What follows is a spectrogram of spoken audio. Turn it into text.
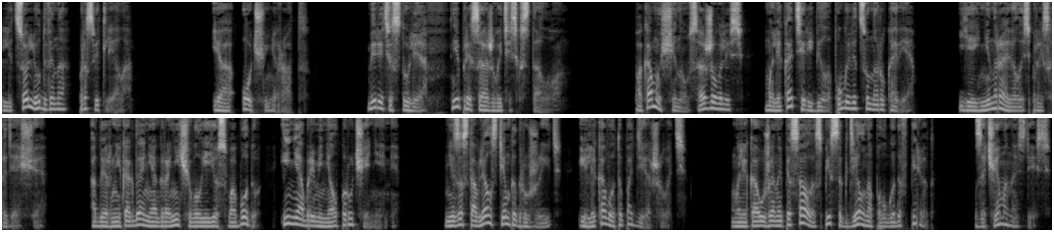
Лицо Людвина просветлело. Я очень рад. Берите стулья, и присаживайтесь к столу». Пока мужчины усаживались, Маляка теребила пуговицу на рукаве. Ей не нравилось происходящее. Адер никогда не ограничивал ее свободу и не обременял поручениями. Не заставлял с кем-то дружить или кого-то поддерживать. Маляка уже написала список дел на полгода вперед. Зачем она здесь?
